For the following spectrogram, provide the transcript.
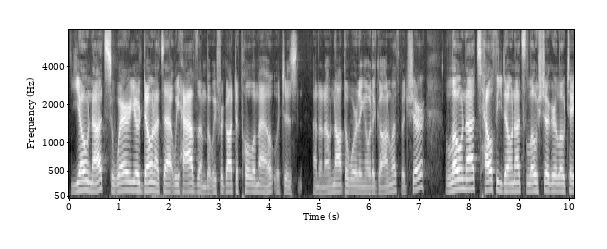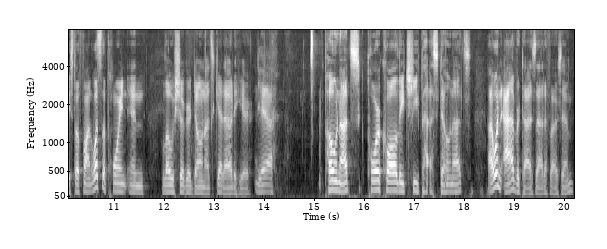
Yo nuts, where are your donuts at? We have them, but we forgot to pull them out, which is I don't know, not the wording I would have gone with, but sure. Low nuts, healthy donuts, low sugar, low taste, low fun. What's the point in low sugar donuts? Get out of here. Yeah. Po nuts, poor quality, cheap ass donuts. I wouldn't advertise that if I was him.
